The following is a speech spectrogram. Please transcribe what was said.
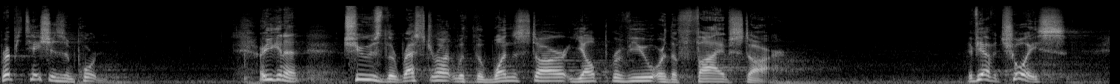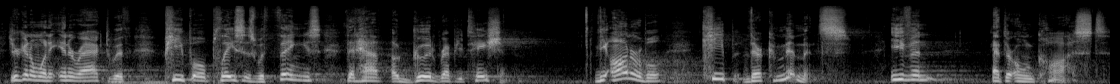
Reputation is important. Are you going to choose the restaurant with the one star Yelp review or the five star? If you have a choice, you're going to want to interact with people, places, with things that have a good reputation. The honorable keep their commitments, even at their own cost.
